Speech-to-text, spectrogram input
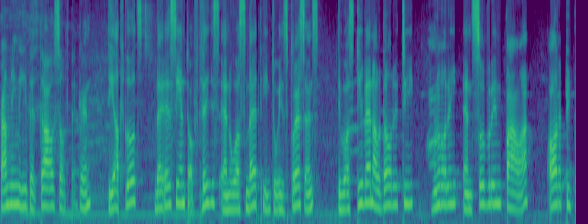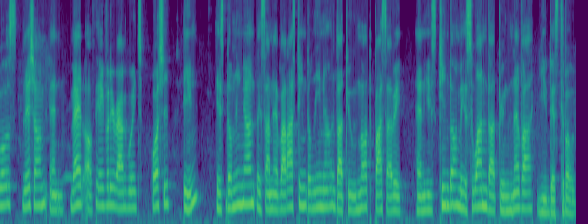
running in the clouds of heaven. He approached the ancient of days and was led into his presence. He was given authority, glory, and sovereign power. All peoples, nations, and men of every language worship him. His dominion is an everlasting dominion that will not pass away, and his kingdom is one that will never be destroyed.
